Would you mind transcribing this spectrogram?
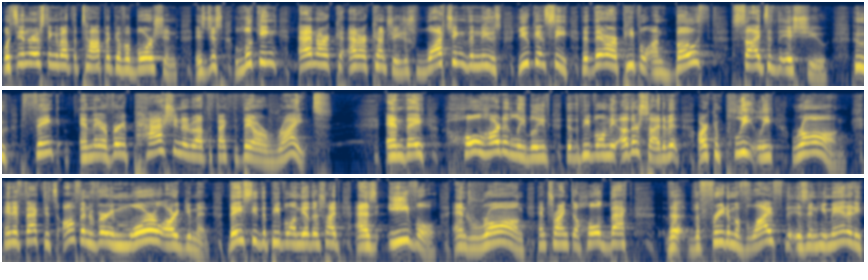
What's interesting about the topic of abortion is just looking at our, at our country, just watching the news, you can see that there are people on both sides of the issue who think and they are very passionate about the fact that they are right. And they wholeheartedly believe that the people on the other side of it are completely wrong. And in fact, it's often a very moral argument. They see the people on the other side as evil and wrong and trying to hold back the, the freedom of life that is in humanity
